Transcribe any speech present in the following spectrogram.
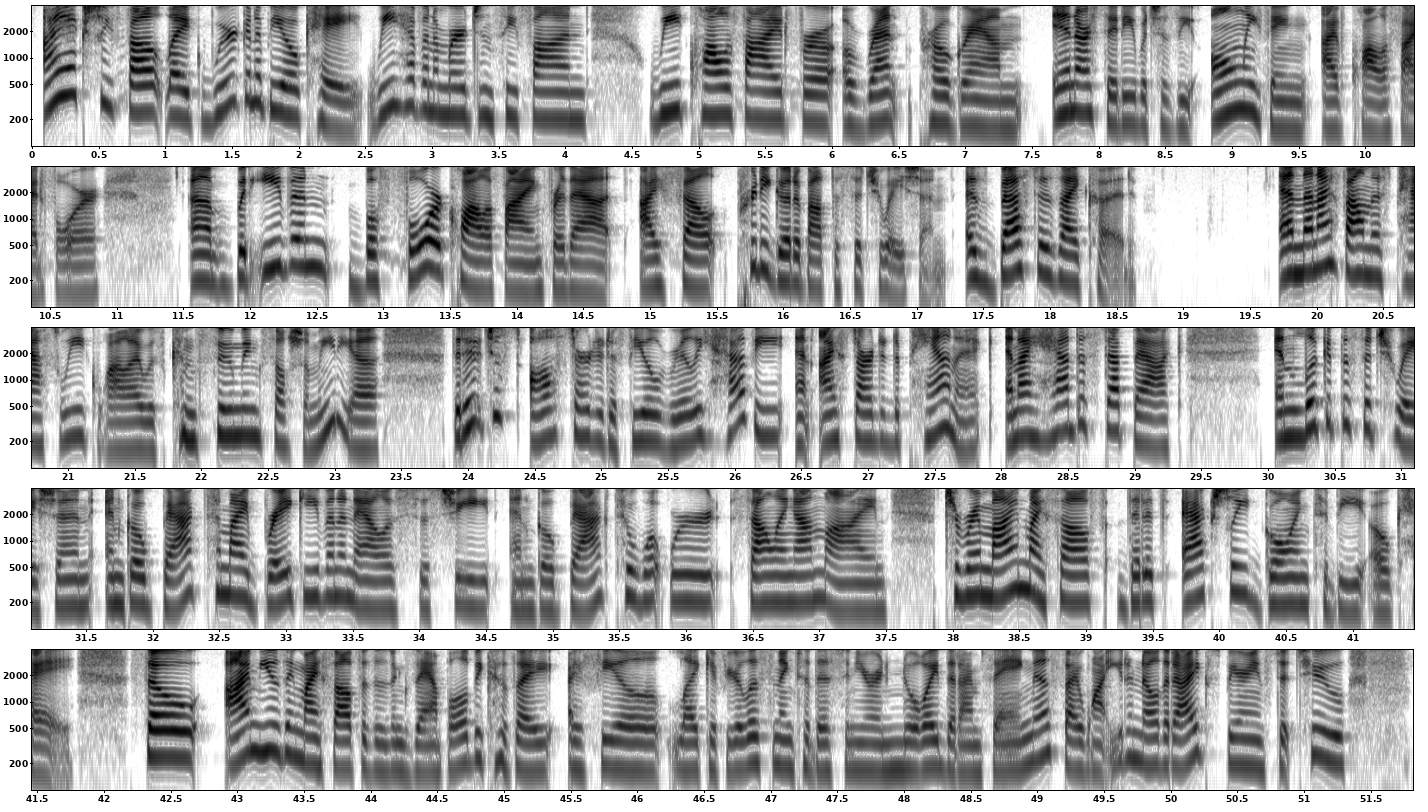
I actually felt like we're going to be okay. We have an emergency fund. We qualified for a rent program in our city, which is the only thing I've qualified for. Um, but even before qualifying for that, I felt pretty good about the situation as best as I could. And then I found this past week while I was consuming social media that it just all started to feel really heavy and I started to panic and I had to step back and look at the situation and go back to my break even analysis sheet and go back to what we're selling online to remind myself that it's actually going to be okay. So I'm using myself as an example because I, I feel like if you're listening to this and you're annoyed that I'm saying this, I want you to know that I experienced it too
